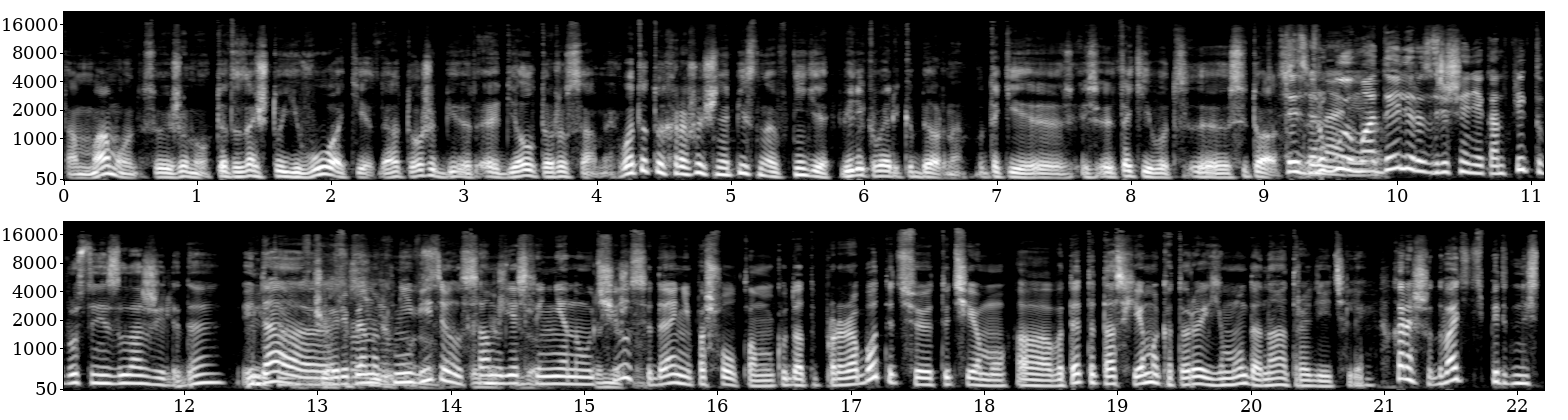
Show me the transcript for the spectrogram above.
там маму, свою жену, то это значит, что его отец, да, тоже э, делал то же самое. Вот это хорошо очень написано в книге великого Эрика Берна. Вот такие, э, такие вот э, ситуации. То есть другую модель разрешения конфликта просто не заложили, да? Или да, там... ребенок не видел, да, сам конечно, если да, не научился, конечно. да, не пошел там куда-то проработать всю эту тему, а вот это та схема, которая ему дана от родителей. Хорошо, давайте теперь значит,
